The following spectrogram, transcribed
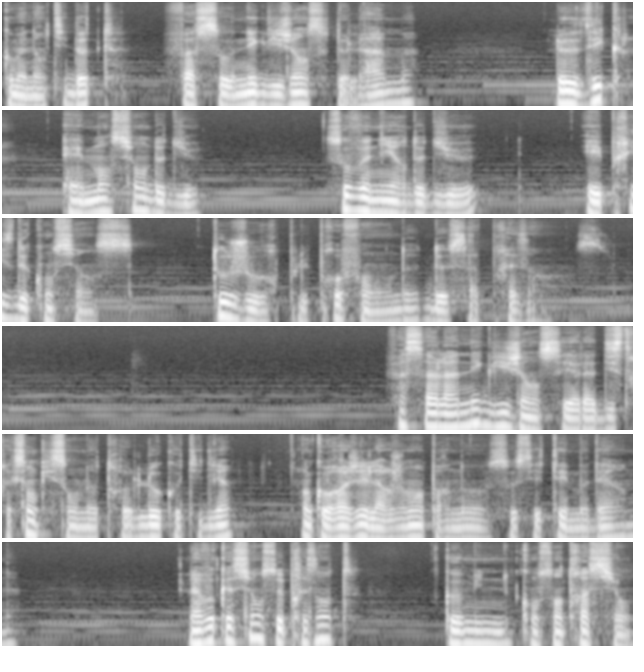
Comme un antidote face aux négligences de l'âme, le dhikr est mention de Dieu, souvenir de Dieu et prise de conscience toujours plus profonde de sa présence. Face à la négligence et à la distraction qui sont notre lot quotidien, encouragé largement par nos sociétés modernes, l'invocation se présente comme une concentration,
